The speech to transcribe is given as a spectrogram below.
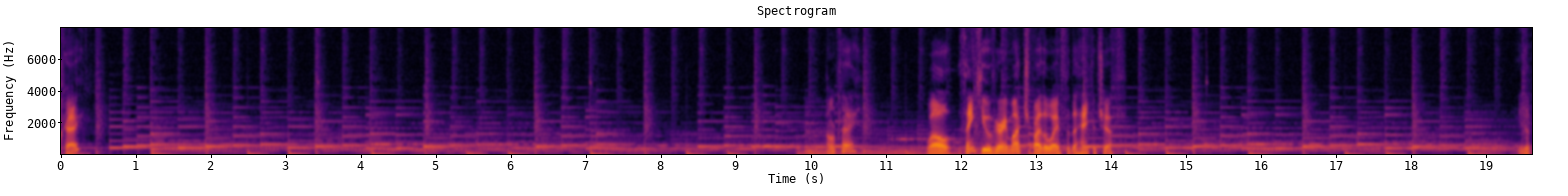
Okay. Okay. Well, thank you very much, by the way, for the handkerchief. He's a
